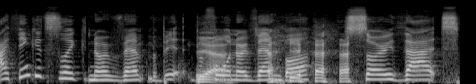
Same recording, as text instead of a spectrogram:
I think it's like November, a bit Yeah. before November, so that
